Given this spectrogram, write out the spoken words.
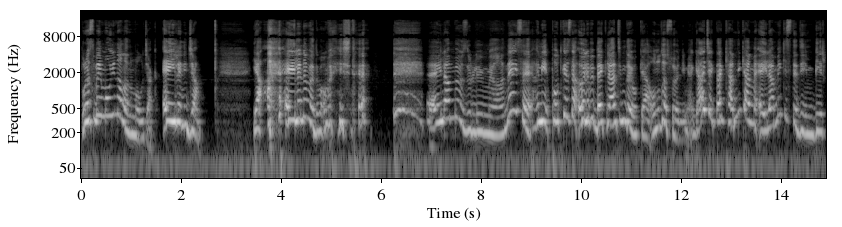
Burası benim oyun alanım olacak. Eğleneceğim. Ya eğlenemedim ama işte Eğlenme özürlüyüm ya. Neyse hani podcast'ten öyle bir beklentim de yok ya. Onu da söyleyeyim ya. Gerçekten kendi kendime eğlenmek istediğim bir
